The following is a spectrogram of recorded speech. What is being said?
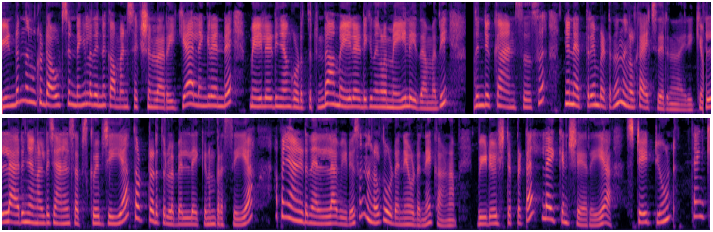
വീണ്ടും നിങ്ങൾക്ക് ഡൗട്ട്സ് ഉണ്ടെങ്കിൽ അത് എന്നെ കമന്റ് സെക്ഷനിൽ അറിയിക്കുക. അല്ലെങ്കിൽ എന്റെ മെയിൽ ഐ ഡി ഞാൻ കൊടുത്തിട്ടുണ്ട്. ആ മെയിൽ ഐ ഡിക്ക് നിങ്ങൾ മെയിൽ ചെയ്താൽ മതി. അതിന്റെയൊക്കെ ആൻസേഴ്സ് ഞാൻ എത്രയും പെട്ടെന്ന് നിങ്ങൾക്ക് അയച്ചു തരുന്നതായിരിക്കും. എല്ലാവരും ഞങ്ങളുടെ ചാനൽ സബ്സ്ക്രൈബ് ചെയ്യുക തൊട്ടടുത്തുള്ള ബെല്ലൈക്കണും പ്രസ് ചെയ്യുക. അപ്പം ഞാനിടുന്ന എല്ലാ വീഡിയോസും നിങ്ങൾക്ക് ഉടനെ ഉടനെ കാണാം. വീഡിയോ ഇഷ്ടപ്പെട്ടാൽ ലൈക്ക് ആൻഡ് ഷെയർ ചെയ്യുക. Stay tuned thank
